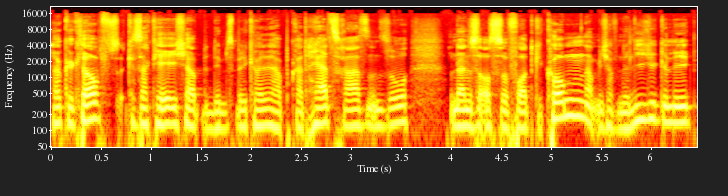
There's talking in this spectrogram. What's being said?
hab geklopft, gesagt, hey, ich habe das Medikament, habe gerade Herzrasen und so. Und dann ist er auch sofort gekommen, hat mich auf eine Liege gelegt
